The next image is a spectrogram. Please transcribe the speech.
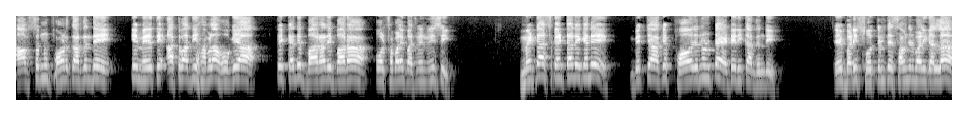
ਅਫਸਰ ਨੂੰ ਫੋਨ ਕਰ ਦਿੰਦੇ ਕਿ ਮੇਰੇ ਤੇ ਅੱਤਵਾਦੀ ਹਮਲਾ ਹੋ ਗਿਆ ਤੇ ਕਹਿੰਦੇ 12 ਦੇ 12 ਪੁਲਿਸ ਵਾਲੇ ਬਚਣੇ ਨਹੀਂ ਸੀ। ਮਿੰਟਾਂ, ਸਕਿੰਟਾਂ ਦੇ ਕਹਿੰਦੇ ਵਿੱਚ ਆ ਕੇ ਫੌਜ ਉਹਨਾਂ ਨੂੰ ਢਹਿ ਢੇਰੀ ਕਰ ਦਿੰਦੀ। ਇਹ ਬੜੀ ਸੋਚਣ ਤੇ ਸਮਝਣ ਵਾਲੀ ਗੱਲ ਆ।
